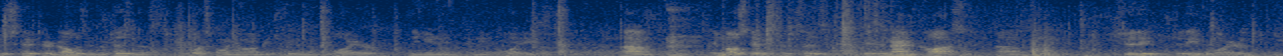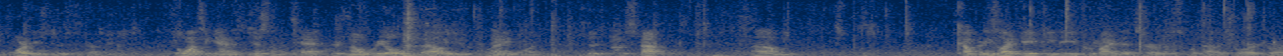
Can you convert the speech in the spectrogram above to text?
to stick their nose in the business of what's going on between an employer, the union, and the employees? Um, In most instances, it's a non-cost um, to the, to the employer for these dues deductions. So once again, it's just an attack. There's no real value to anyone to, to stop. Um, Companies like ADP provide that service without a charge, or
